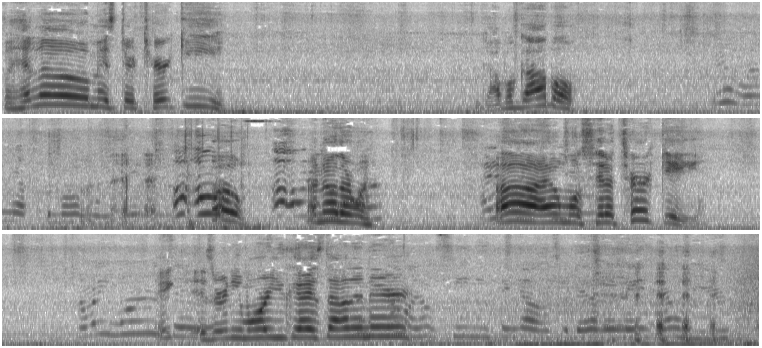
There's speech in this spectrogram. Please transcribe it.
Well, hello, Mr. Turkey. Gobble, gobble. You're running up the mountain. Oh, Uh-oh. another one. I Ah, I almost hit a turkey. How many more is Hey, there? is there any more you guys down in No, I don't see anything else. But they haven't made down there.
